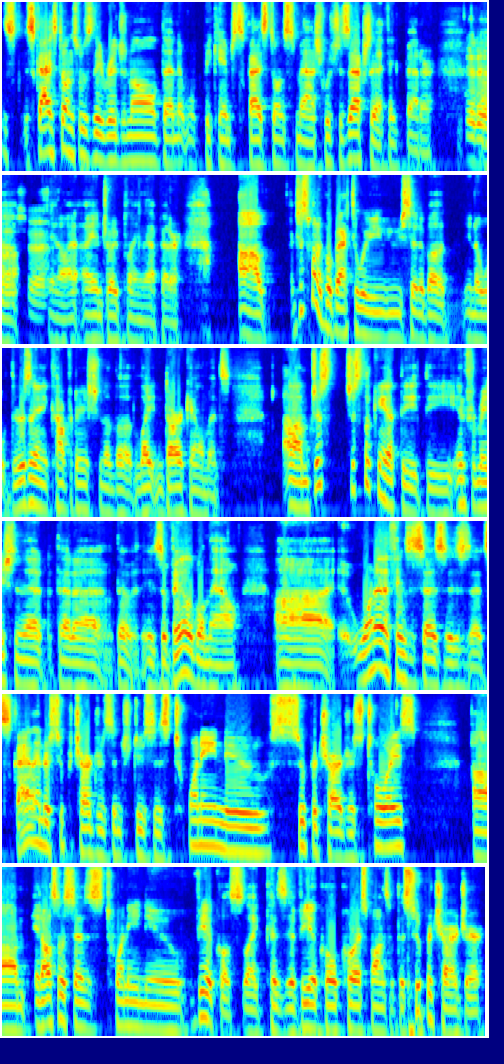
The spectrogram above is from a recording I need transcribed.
Sky Stones was the original. Then it became Sky Stone Smash, which is actually I think better. It uh, is. Yeah. You know, I, I enjoyed playing that better. Uh, I just want to go back to where you, you, said about you know there isn't any confrontation of the light and dark elements. Um, just just looking at the the information that that uh, that is available now, uh, one of the things it says is that Skylander Superchargers introduces 20 new Superchargers toys. Um, it also says 20 new vehicles, like because the vehicle corresponds with the supercharger.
